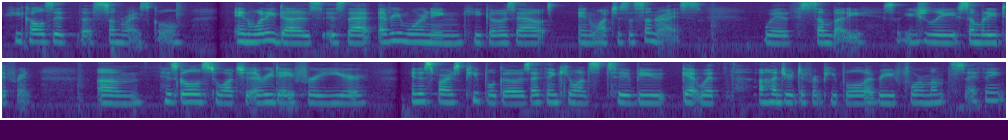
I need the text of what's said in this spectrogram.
he calls it the sunrise goal, and what he does is that every morning he goes out and watches the sunrise with somebody, so usually somebody different. Um, his goal is to watch it every day for a year. And as far as people goes, I think he wants to be get with a hundred different people every four months. I think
